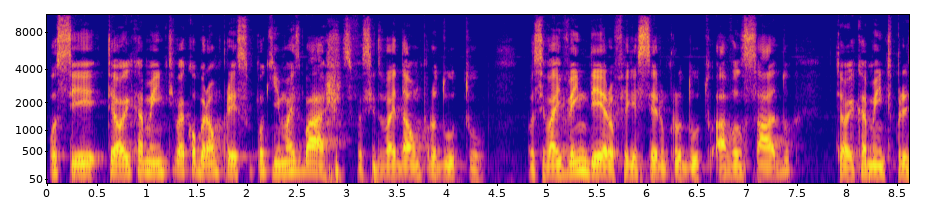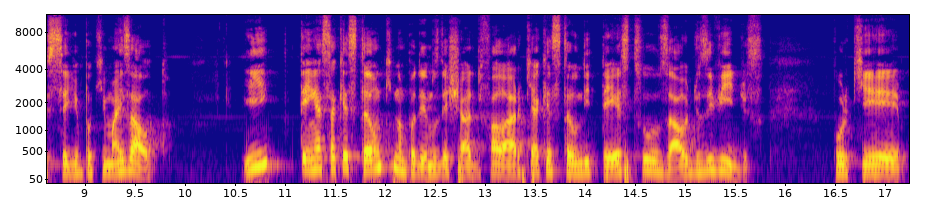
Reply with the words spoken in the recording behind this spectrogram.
você teoricamente vai cobrar um preço um pouquinho mais baixo. Se você vai dar um produto você vai vender, oferecer um produto avançado, teoricamente o preço seria um pouquinho mais alto. E tem essa questão que não podemos deixar de falar, que é a questão de textos, áudios e vídeos. Porque,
